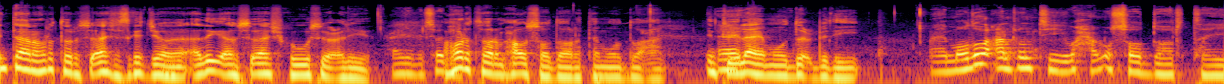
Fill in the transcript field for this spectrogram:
intaana horta hore su'aashaas ka jawaabaan adiga aan su'aasha kugu soo celiyo horta hore maxaa u soo dooratay mawduucan intuu Eh. ilaahay mawduuc badiyey Eh, mawduucan runtii waxaan u soo doortay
